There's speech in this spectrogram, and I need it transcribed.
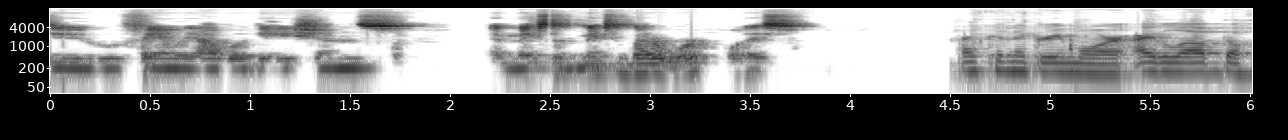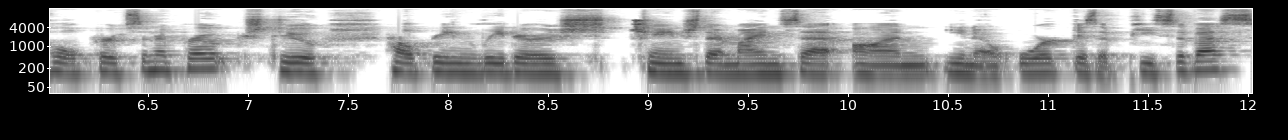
to family obligations, and makes it makes a better workplace. I couldn't agree more. I love the whole person approach to helping leaders change their mindset on, you know, work is a piece of us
